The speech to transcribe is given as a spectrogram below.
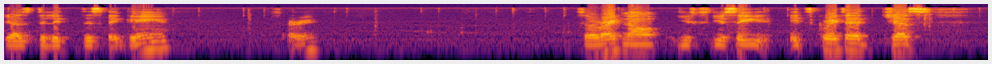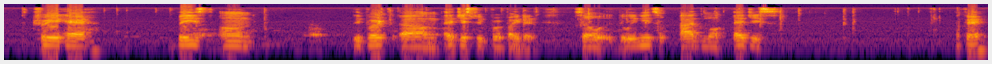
just delete this again so right now you, you see it's created just three here based on the vert um, edges we provided. So we need to add more edges. Okay?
